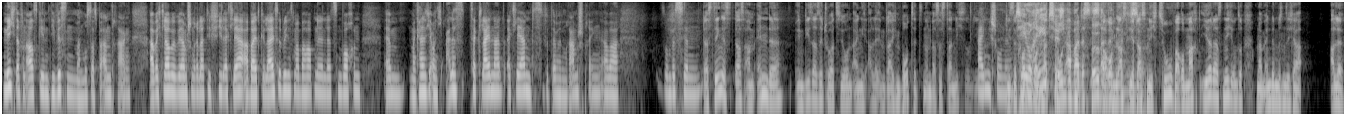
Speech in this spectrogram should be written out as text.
nicht davon ausgehen, die wissen, man muss das beantragen. Aber ich glaube, wir haben schon relativ viel Erklärarbeit geleistet, würde ich jetzt mal behaupten, in den letzten Wochen. Ähm, man kann natürlich auch nicht alles zerkleinert erklären, das wird einfach den Rahmen sprengen, aber so ein bisschen, Das Ding ist, dass am Ende in dieser Situation eigentlich alle im gleichen Boot sitzen und das ist dann nicht so diese, Eigentlich schon, ja. diese Konfrontation gibt aber mit, das ist "Hö, halt warum lasst ihr das so." nicht zu, warum macht ihr das nicht und so und am Ende müssen sich ja alle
